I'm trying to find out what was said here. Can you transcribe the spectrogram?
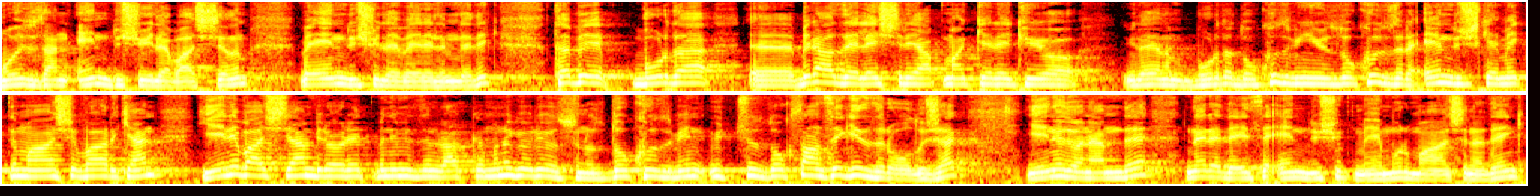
O yüzden en düşüğüyle başlayalım ve en düşüğüyle verelim dedik. Tabi burada e, biraz da eleştiri yapmak gerekiyor. Gülay Hanım burada 9109 lira en düşük emekli maaşı varken yeni başlayan bir öğretmenimizin rakamını görüyorsunuz. 9398 lira olacak. Yeni dönemde neredeyse en düşük memur maaşına denk.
